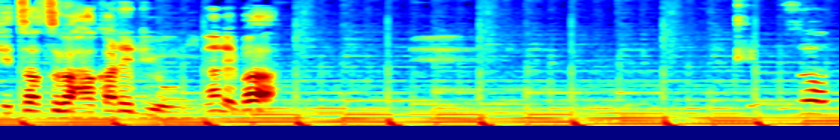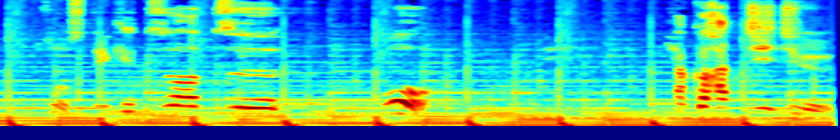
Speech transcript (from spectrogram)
血圧が測れるようになれば、圧そうですね血圧を180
